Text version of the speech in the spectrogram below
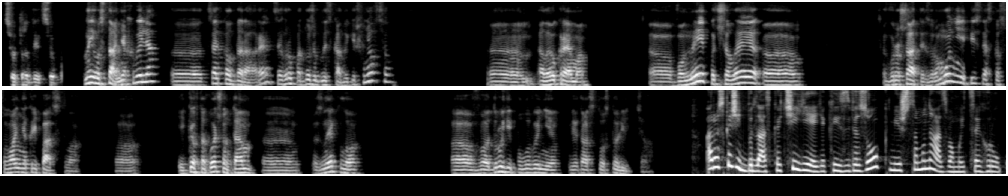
цю традицію. Ну і остання хвиля е, це Калдарари. Це група дуже близька до кишиньовців, е, але окремо. Е, Вони почали вирушати з Румунії після скасування кріпацтва, яке остаточно там зникло в другій половині 19 століття. А розкажіть, будь ласка, чи є якийсь зв'язок між самоназвами цих груп,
